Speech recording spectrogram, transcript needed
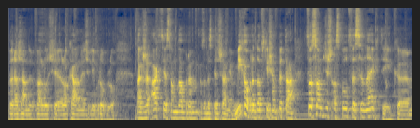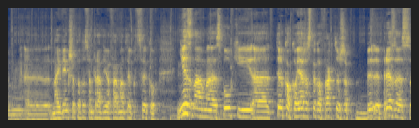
wyrażany w walucie lokalnej, czyli w rublu. Także akcje są dobrym zabezpieczeniem. Michał Brodowski się pyta, co sądzisz o spółce Synectic, e, największy producent radiofarmaceutycznych. Nie znam e, spółki, e, tylko kojarzę z tego faktu, że prezes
